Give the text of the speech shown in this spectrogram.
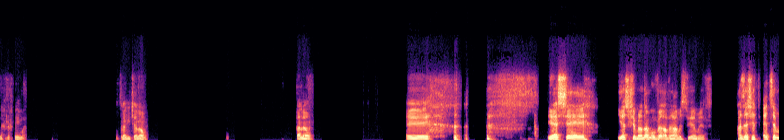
לך לך נעימה. רוצה להגיד שלום? שלום. יש, אה, יש כשבן אדם עובר עבירה מסוימת, אז יש את עצם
